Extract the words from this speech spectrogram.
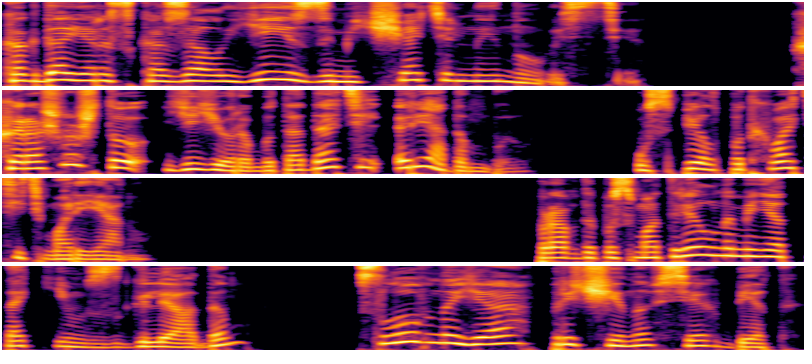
когда я рассказал ей замечательные новости. Хорошо, что ее работодатель рядом был, успел подхватить Марьяну. Правда, посмотрел на меня таким взглядом, словно я причина всех бед.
